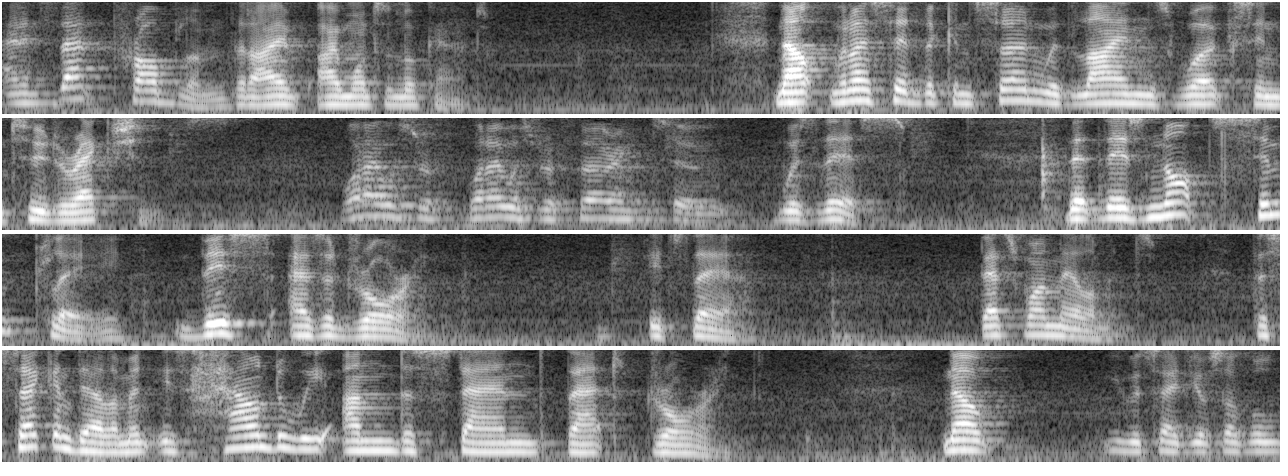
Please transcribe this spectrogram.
And it's that problem that I, I want to look at. Now, when I said the concern with lines works in two directions, what I was, what I was referring to was this that there's not simply this as a drawing, it's there. That's one element. The second element is how do we understand that drawing? Now, you would say to yourself, well,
